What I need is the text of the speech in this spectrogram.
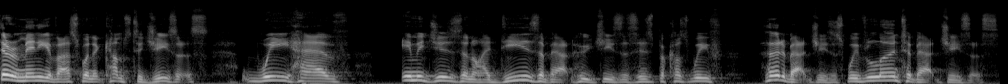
There are many of us, when it comes to Jesus, we have images and ideas about who Jesus is because we've heard about Jesus, we've learnt about Jesus,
